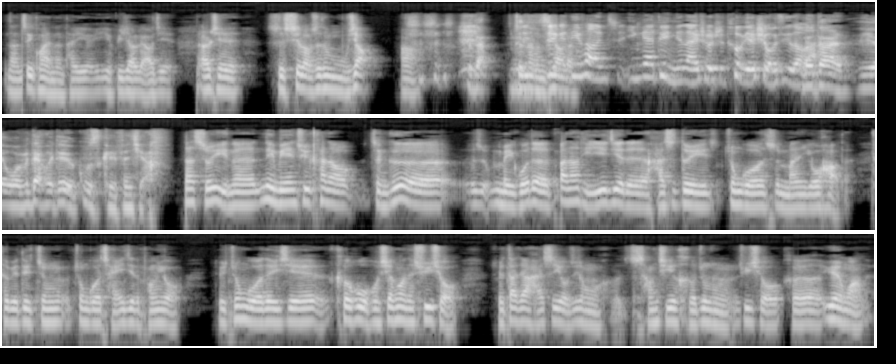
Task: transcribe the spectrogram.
那这块呢他也也比较了解，而且是谢老师的母校。啊，是的，真的很漂亮。这个地方是应该对您来说是特别熟悉的吧？那当然，也我们待会都有故事可以分享。那所以呢，那边去看到整个美国的半导体业界的，还是对中国是蛮友好的，特别对中中国产业界的朋友，对中国的一些客户或相关的需求，所以大家还是有这种长期合作这种需求和愿望的。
